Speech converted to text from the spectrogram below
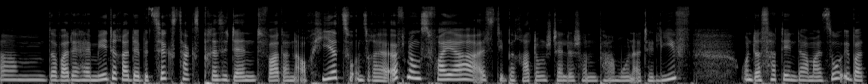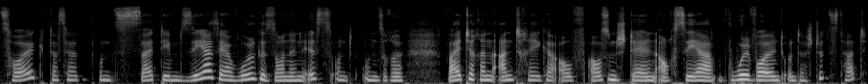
Ähm, da war der Herr Mederer, der Bezirkstagspräsident, war dann auch hier zu unserer Eröffnungsfeier, als die Beratungsstelle schon ein paar Monate lief. Und das hat den damals so überzeugt, dass er uns seitdem sehr, sehr wohlgesonnen ist und unsere weiteren Anträge auf Außenstellen auch sehr wohlwollend unterstützt hat.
